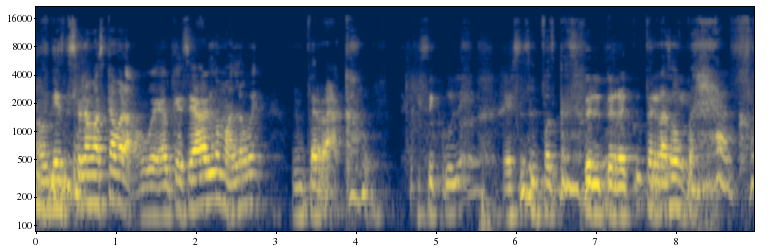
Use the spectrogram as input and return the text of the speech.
Aunque suena más cabrón, güey. Aunque sea algo malo, güey. Un perraco. Ese culero. Ese es el podcast. Pero el perraco. Perrazo, perraco.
